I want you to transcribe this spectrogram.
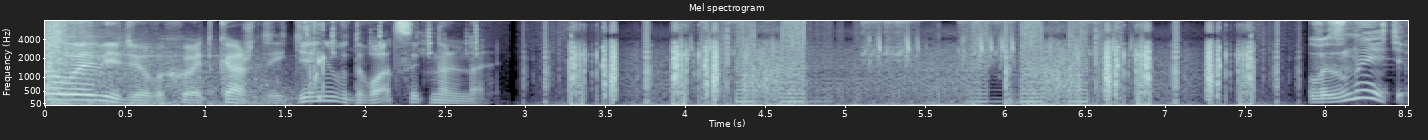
Новое видео выходит каждый день в 20.00. Вы знаете,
